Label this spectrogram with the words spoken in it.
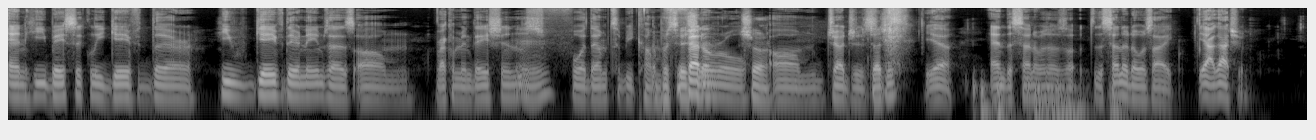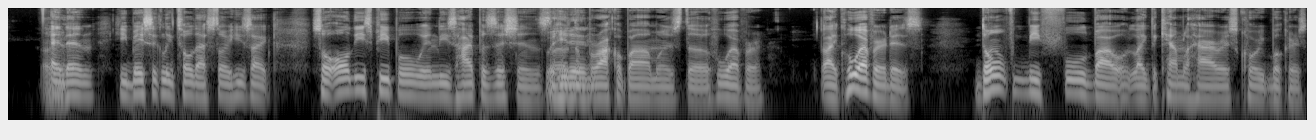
and he basically gave their he gave their names as um recommendations for them to become federal sure. um judges. Judges? Yeah. And the senator was the senator was like, "Yeah, I got you." Okay. And then he basically told that story. He's like, "So all these people in these high positions, But uh, he the Barack Obamas, the whoever, like whoever it is, don't be fooled by like the Kamala Harris, Cory Booker's.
